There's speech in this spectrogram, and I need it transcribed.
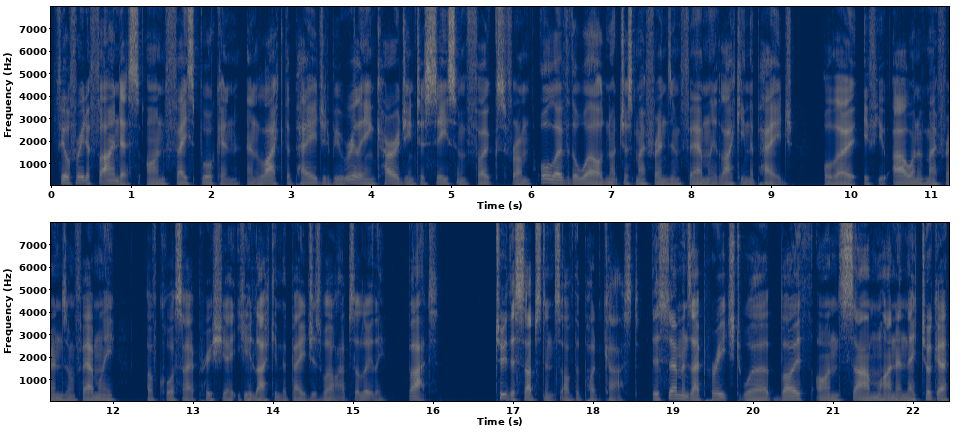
Feel free to find us on Facebook and, and like the page. It'd be really encouraging to see some folks from all over the world, not just my friends and family, liking the page. Although, if you are one of my friends or family, of course I appreciate you liking the page as well, absolutely. But to the substance of the podcast. The sermons I preached were both on Psalm 1 and they took a,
